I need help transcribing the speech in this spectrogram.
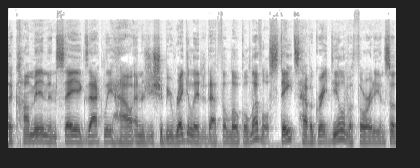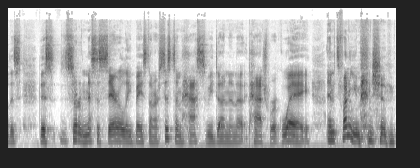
to to come in and say exactly how energy should be regulated at the local level. States have a great deal of authority, and so this this sort of necessarily based on our system has to be done in a patchwork way. And it's funny you mentioned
